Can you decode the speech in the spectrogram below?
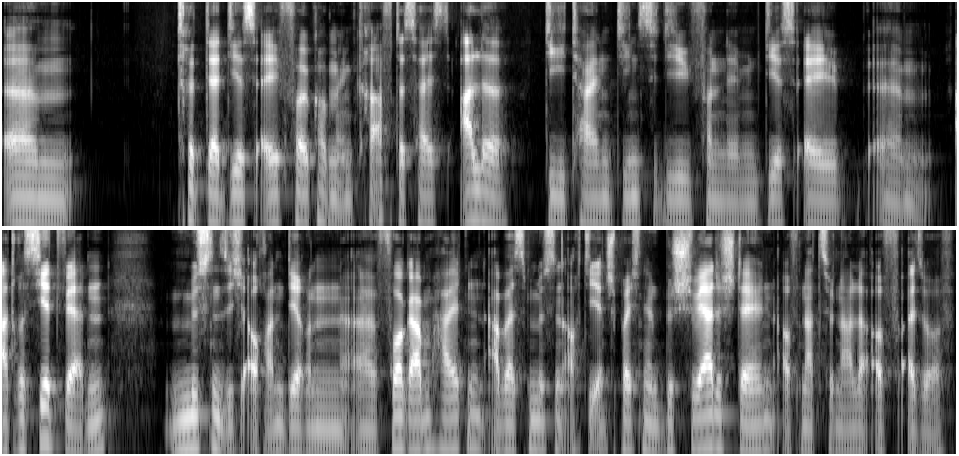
ähm, tritt der DSA vollkommen in Kraft. Das heißt, alle digitalen Dienste, die von dem DSA ähm, adressiert werden, müssen sich auch an deren äh, Vorgaben halten, aber es müssen auch die entsprechenden Beschwerdestellen auf nationaler, auf, also auf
